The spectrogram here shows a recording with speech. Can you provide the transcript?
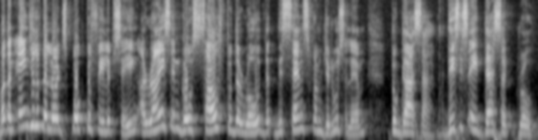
But an angel of the Lord spoke to Philip, saying, Arise and go south to the road that descends from Jerusalem to Gaza. This is a desert road.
